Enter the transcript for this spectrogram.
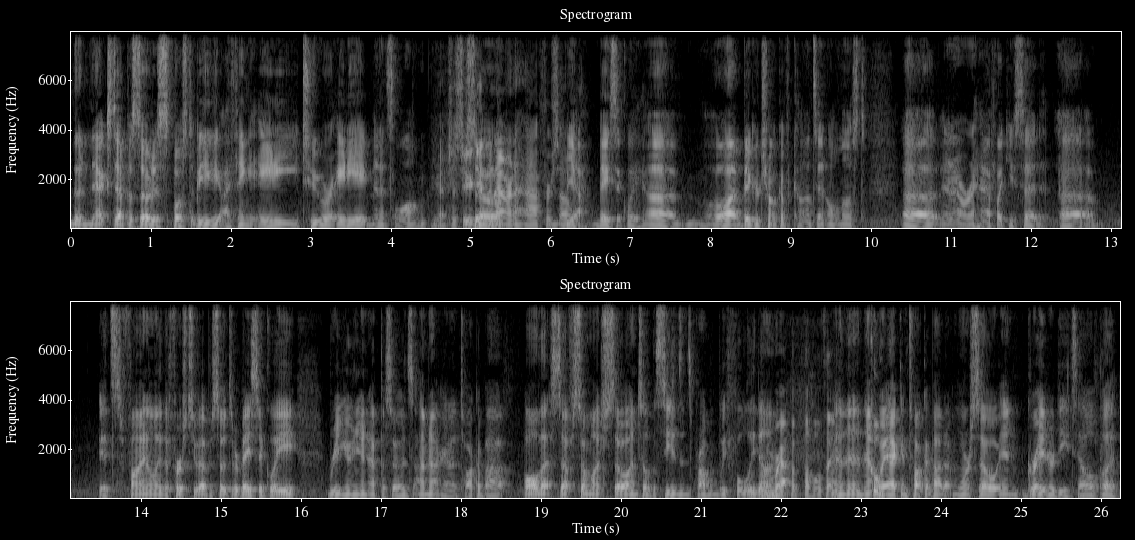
the next episode is supposed to be, I think, 82 or 88 minutes long. Gotcha. So you're So- getting an hour and a half or so. Yeah, basically. Uh, a lot bigger chunk of content almost. Uh, an hour and a half, like you said. Uh, it's finally, the first two episodes are basically reunion episodes. I'm not going to talk about all that stuff so much so until the season's probably fully done wrap up the whole thing. and then that Cool. way I can talk about it more so in greater detail. But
